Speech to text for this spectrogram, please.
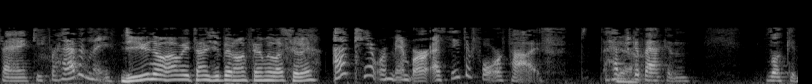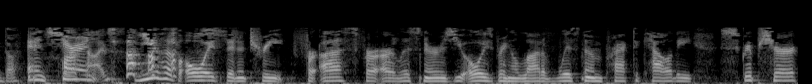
Thank you for having me. Do you know how many times you've been on Family Life today? I can't remember. It's either four or five. I have Yeah. to go back and look in the And Sharon, archives. you have always been a treat for us, for our listeners. You always bring a lot of wisdom, practicality, scripture.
